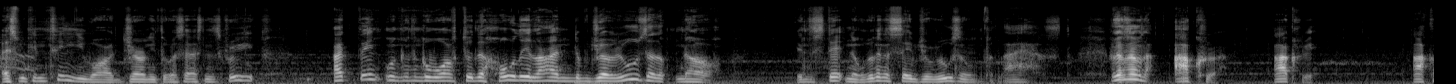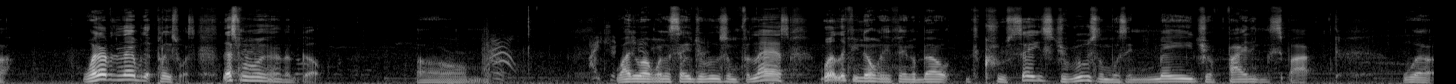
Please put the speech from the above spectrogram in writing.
as we continue our journey through Assassin's Creed, I think we're gonna go off to the Holy Land of Jerusalem. No. Instead, no, we're gonna save Jerusalem for last. We're gonna go to Acre. Acre. Acre. Whatever the name of that place was. That's where we're gonna go. Um, why do I want to save Jerusalem for last? Well, if you know anything about the Crusades, Jerusalem was a major fighting spot where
